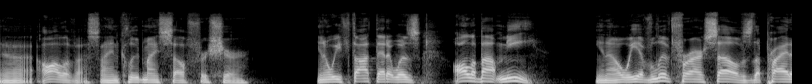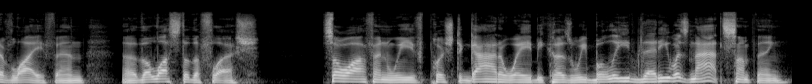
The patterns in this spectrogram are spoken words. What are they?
Uh, all of us, I include myself for sure. You know, we've thought that it was all about me. You know, we have lived for ourselves, the pride of life and uh, the lust of the flesh. So often we've pushed God away because we believed that He was not something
